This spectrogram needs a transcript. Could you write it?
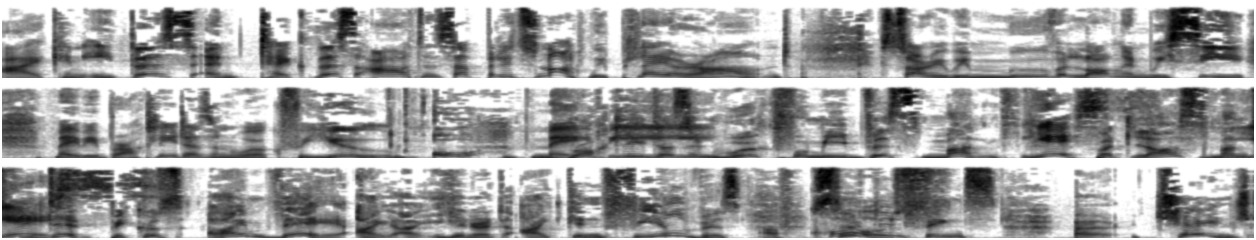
I can eat this and take this out and stuff, but it's not. We play around. Sorry, we move along and we see maybe broccoli doesn't work for you. Oh, Maybe- broccoli doesn't work for me this month. Yes. but last month Yes. we did because I'm there. I, I, you know, I can feel this. Of course. certain things uh, change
